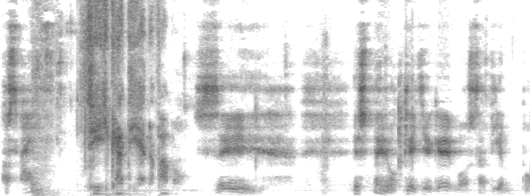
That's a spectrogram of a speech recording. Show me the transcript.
¿Os vais? Sí, Katia, nos vamos. Sí. Espero que lleguemos a tiempo.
